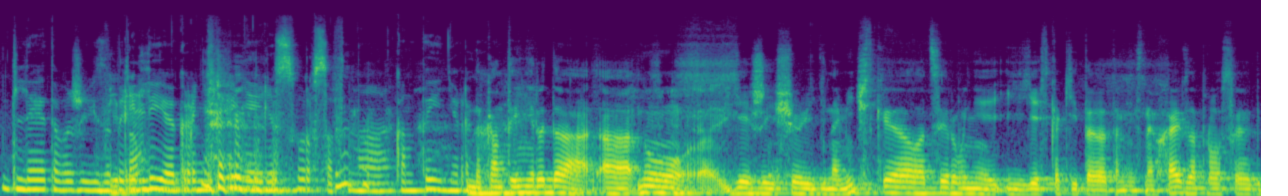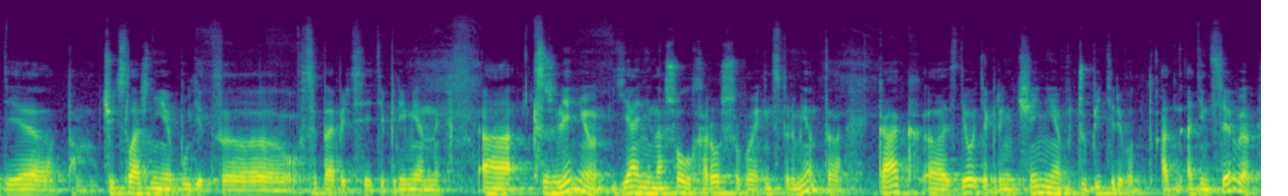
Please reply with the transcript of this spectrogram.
Для этого же изобрели ограничение ресурсов на контейнеры. На контейнеры, да. А, ну, есть же еще и динамическое аллоцирование, и есть какие-то, там, не знаю, хайв-запросы, где там, чуть сложнее будет э, сетапить все эти переменные. А, к сожалению, я не нашел хорошего инструмента, как э, сделать ограничение в Jupyter, вот один сервер,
